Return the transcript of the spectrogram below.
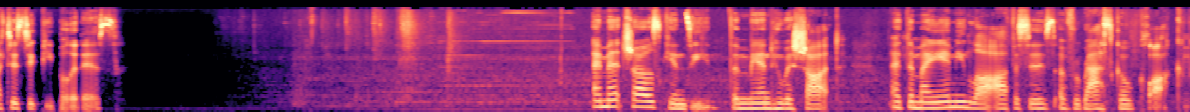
autistic people it is. I met Charles Kinsey, the man who was shot, at the Miami law offices of Rasco Klock.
